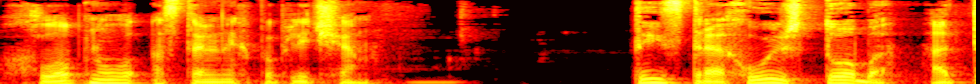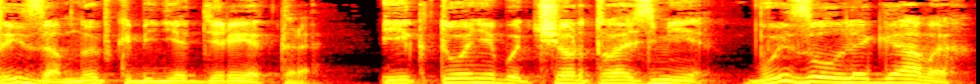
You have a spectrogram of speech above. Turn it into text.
хлопнул остальных по плечам. «Ты страхуешь Тоба, а ты за мной в кабинет директора. И кто-нибудь, черт возьми, вызвал легавых?»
